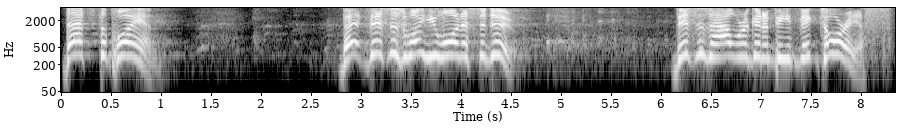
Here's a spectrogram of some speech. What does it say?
That's the plan. That, this is what you want us to do. This is how we're going to be victorious.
